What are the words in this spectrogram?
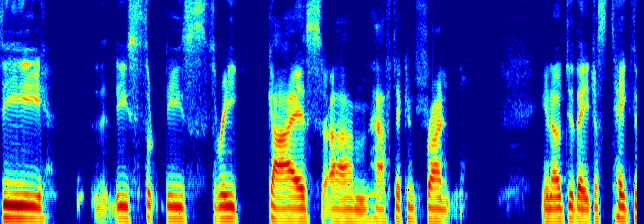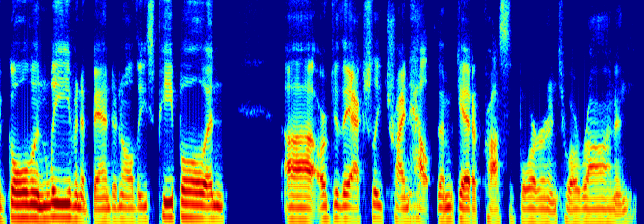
the these th- these three guys um, have to confront. You know, do they just take the goal and leave and abandon all these people, and uh, or do they actually try and help them get across the border into Iran and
